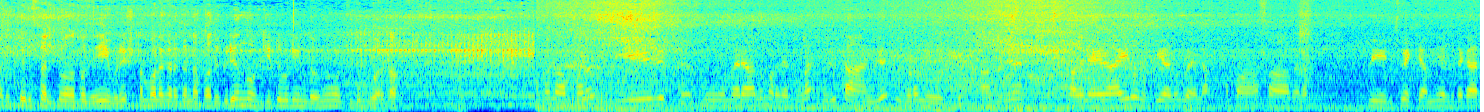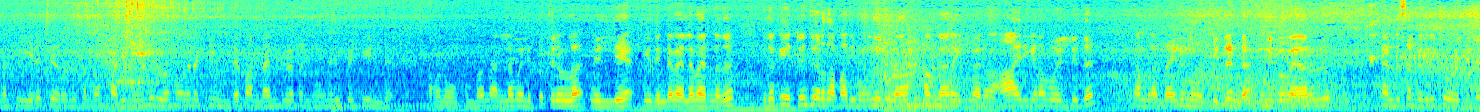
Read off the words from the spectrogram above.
അടുത്തൊരു സ്ഥലത്ത് വന്നപ്പോൾ ദേ ഇവിടെ ഇഷ്ടം പോലെ കിടക്കണ്ട. അപ്പോൾ അതുകൂടി ഒന്ന് നോക്കിയിട്ട് ഇവിടെ ഉണ്ടോ എന്ന് നോക്കിയിട്ട് പോകാം കേട്ടോ അപ്പോൾ നമ്മൾ ഏഴുക്ക് മൂന്നര എന്ന് പറഞ്ഞിട്ടുള്ള ഒരു ടാങ്ക് ഇവിടെ നോക്കി. അതിന് പതിനേഴായിരം റുപ്യാണ് വില. അപ്പോൾ ആ സാധനം മേടിച്ച് വെക്കാമെന്ന് ചോദിച്ചിട്ട് കാരണം തീരെ ചെറുത് സംഭവം പതിമൂന്ന് രൂപ മുതലൊക്കെ ഉണ്ട് പന്ത്രണ്ട് രൂപ പതിമൂന്ന് രൂപയൊക്കെ ഉണ്ട് അപ്പോൾ നോക്കുമ്പോൾ നല്ല വലിപ്പത്തിലുള്ള വലിയ ഇതിന്റെ വില വരുന്നത് ഇതൊക്കെ ഏറ്റവും ചെറുതാണ് പതിമൂന്ന് രൂപ ഒക്കെ റേറ്റ് വരുന്നത്. ആ ഇരിക്കണ വലുത് നമ്മളെന്തായാലും നോക്കിയിട്ടുണ്ട്. ഇനിയിപ്പോൾ വേറൊരു രണ്ട് സ്ഥലത്തേക്ക് ചോദിച്ചിട്ട്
